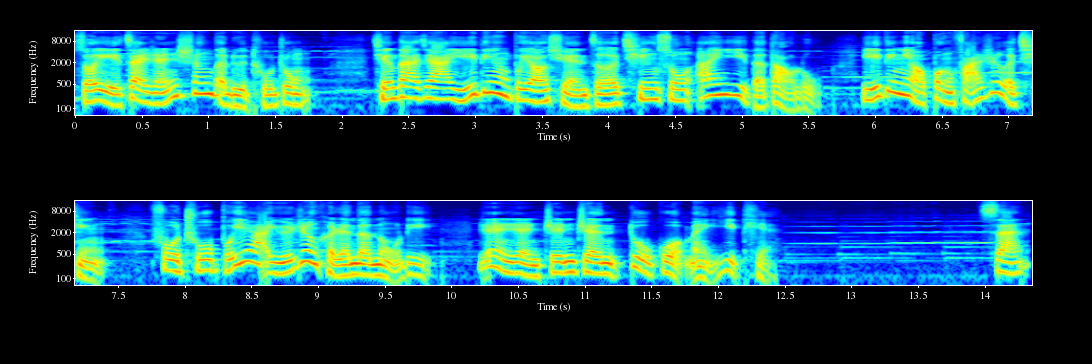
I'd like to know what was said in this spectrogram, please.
所以在人生的旅途中，请大家一定不要选择轻松安逸的道路，一定要迸发热情，付出不亚于任何人的努力，认认真真度过每一天。三，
